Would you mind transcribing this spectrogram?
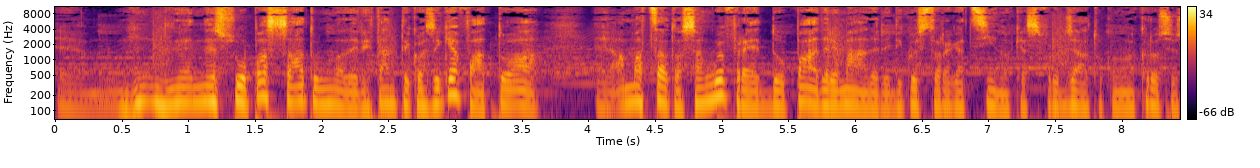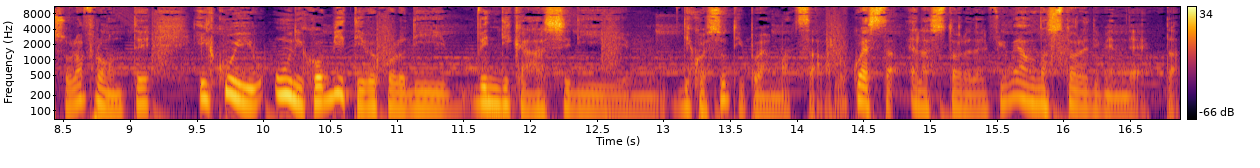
Ehm, nel suo passato una delle tante cose che ha fatto ha eh, ammazzato a sangue freddo padre e madre di questo ragazzino che ha sfroggiato con una croce sulla fronte il cui unico obiettivo è quello di vendicarsi di, di questo tipo e ammazzarlo. Questa è la storia del film è una storia di vendetta.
